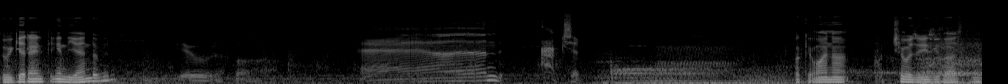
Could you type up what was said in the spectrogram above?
Do we get anything in the end of it? Beautiful. And action. Okay, why not? Shit was easy last time.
